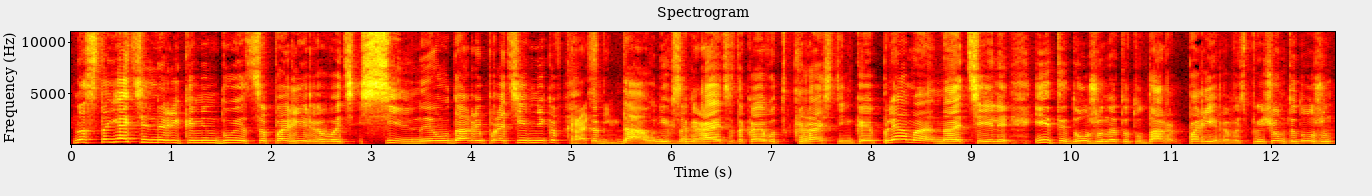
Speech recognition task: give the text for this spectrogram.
Настоятельно рекомендуется парировать сильные удары противников. Красненькие. Как, да, у них загорается такая вот красненькая пляма на теле, и ты должен этот удар парировать. Причем ты должен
